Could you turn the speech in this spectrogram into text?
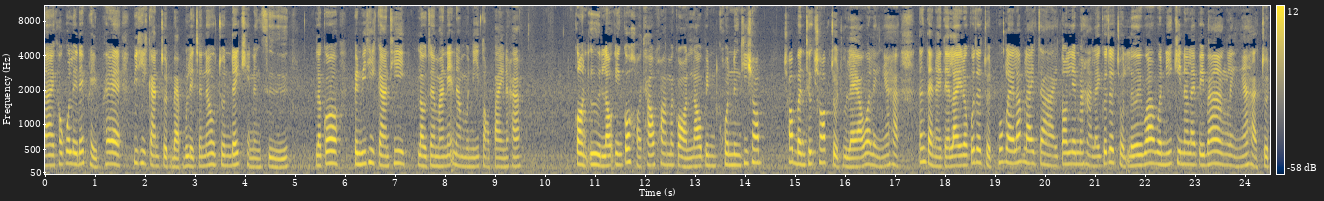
ได้ เขาก็เลยได้เผยแพร่วิธีการจดแบบ bullet journal จนได้เขียนหนังสือ แล้วก็เป็นวิธีการที่เราจะมาแนะนำวันนี้ต่อไปนะคะ ก่อนอื่นเราเองก็ขอเท้าความมาก่อน เราเป็นคนหนึ่งที่ชอบ ชอบบันทึกชอบจดอยู่แล้วอะไรเงี้ยค่ะ ตั้งแต่ไหนแต่ไรเราก็จะจดพวกรายรับรายจ่าย ตอนเรียนมหาลัยก็จะจดเลยว่าวันนี้กินอะไรไปบ้างอะไรเงี้ยค่ะ จด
